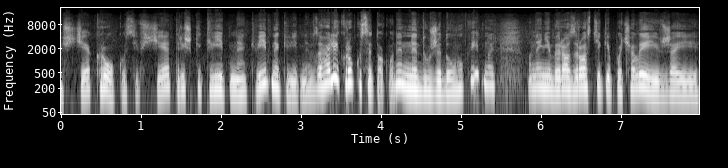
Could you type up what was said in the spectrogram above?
ще крокусів, ще трішки квітне, квітне, квітне. Взагалі крокуси так, вони не дуже довго квітнуть, вони ніби раз раз тільки почали і вже і.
